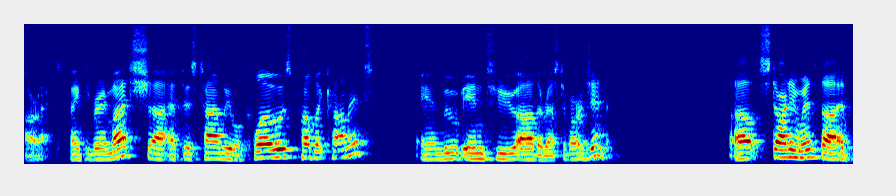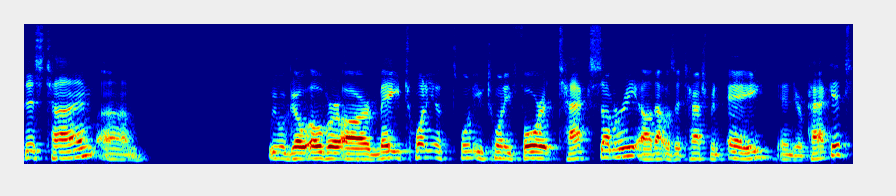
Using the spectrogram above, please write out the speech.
All right, thank you very much. Uh, at this time, we will close public comment and move into uh, the rest of our agenda. Starting with at this time, um, we will go over our May twentieth, twenty twenty-four TAC summary. Uh, that was attachment A in your packet.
